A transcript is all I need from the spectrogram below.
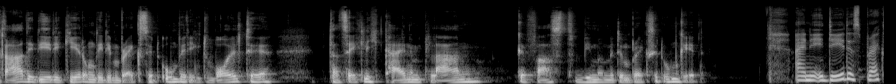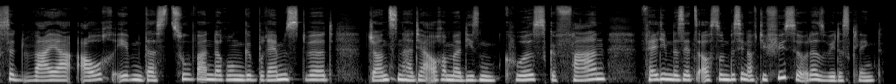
gerade die Regierung, die den Brexit unbedingt wollte, tatsächlich keinen Plan gefasst, wie man mit dem Brexit umgeht. Eine Idee des Brexit war ja auch eben, dass Zuwanderung gebremst wird. Johnson hat ja auch immer diesen Kurs gefahren. Fällt ihm das jetzt auch so ein bisschen auf die Füße, oder so wie das klingt?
